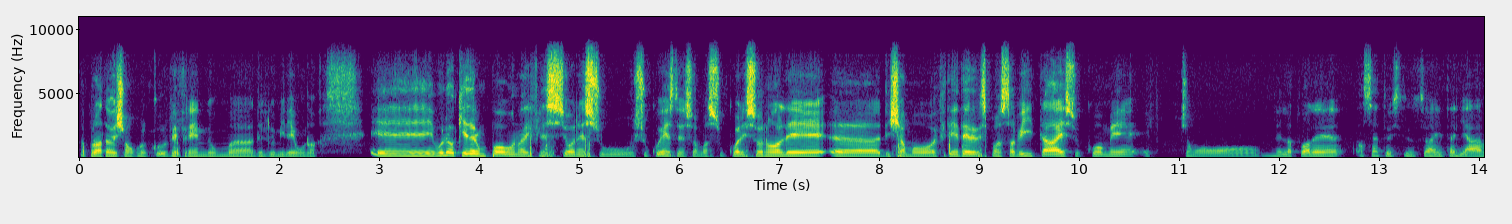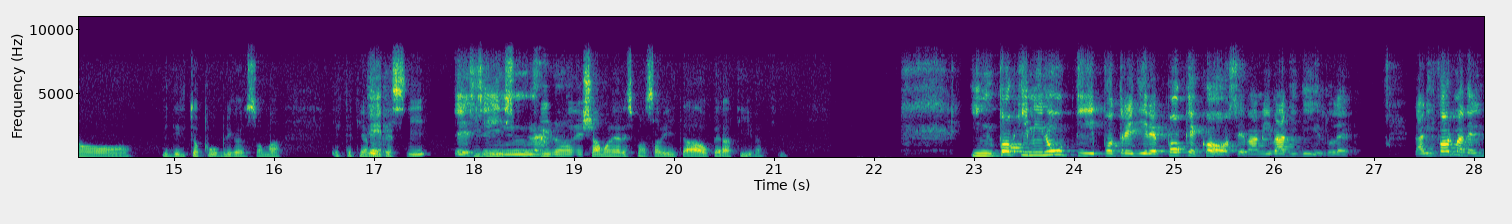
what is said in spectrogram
approvata diciamo, col referendum del 2001. E volevo chiedere un po' una riflessione su, su questo, insomma, su quali sono le, eh, diciamo, effettivamente le responsabilità e su come, diciamo, nell'attuale assetto istituzionale italiano il diritto pubblico, insomma, effettivamente sì, si, si dividono, sì. diciamo, le responsabilità operative. In pochi minuti potrei dire poche cose, ma mi va di dirle. La riforma del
